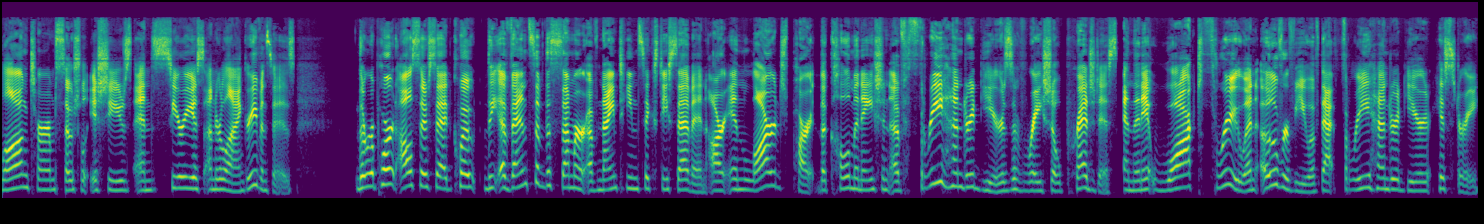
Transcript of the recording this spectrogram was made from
long term social issues and serious underlying grievances. The report also said, quote, the events of the summer of 1967 are in large part the culmination of 300 years of racial prejudice. And then it walked through an overview of that 300 year history.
